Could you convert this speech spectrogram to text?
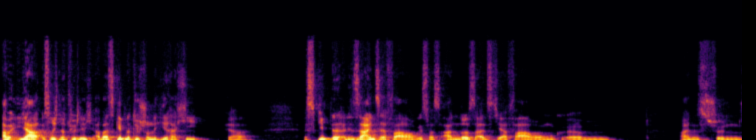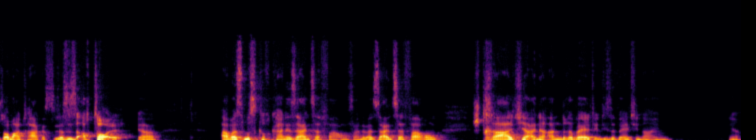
Aber ja, es riecht natürlich, aber es gibt natürlich schon eine Hierarchie. Ja, es gibt eine Seinserfahrung, ist was anderes als die Erfahrung ähm, eines schönen Sommertages. Das ist auch toll, ja. Aber es muss noch keine Seinserfahrung sein, weil Seinserfahrung strahlt ja eine andere Welt in diese Welt hinein. Ja.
